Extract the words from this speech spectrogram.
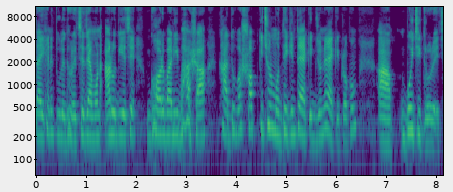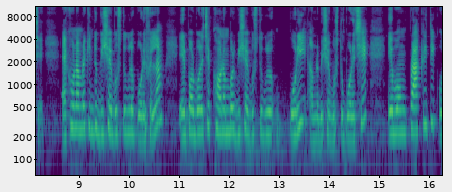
তাই এখানে তুলে ধরেছে। যেমন আরও দিয়েছে, ঘরবাড়ি, ভাষা, খাদ্যাভ্যাস সব কিছুর মধ্যে কিন্তু এক একজনের এক এক রকম বৈচিত্র্য রয়েছে। এখন আমরা কিন্তু বিষয়বস্তুগুলো পড়ে ফেললাম। এরপর বলেছে খ নম্বর বিষয়বস্তুগুলো পড়ি, আমরা বিষয়বস্তু পড়েছি এবং প্রাকৃতিক ও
